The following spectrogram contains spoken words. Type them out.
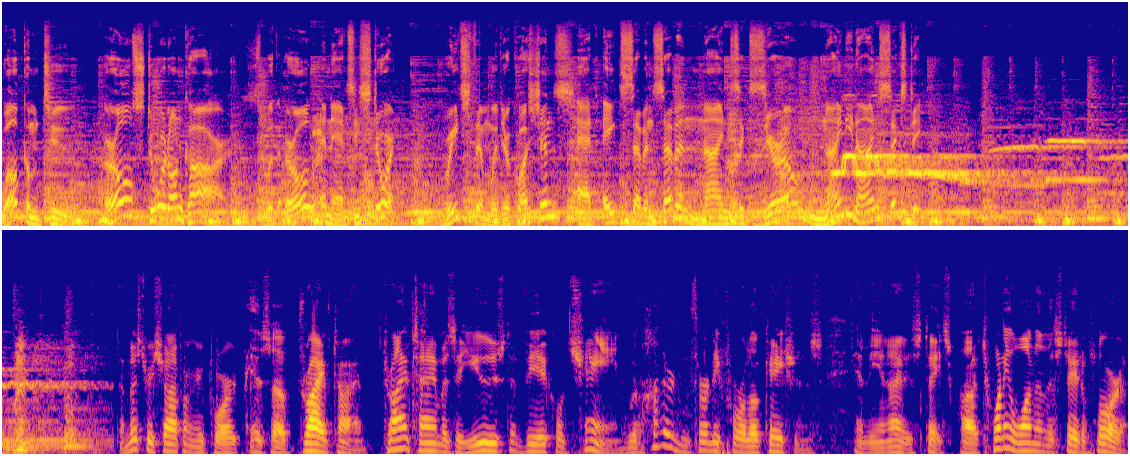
Welcome to Earl Stewart on Cars with Earl and Nancy Stewart. Reach them with your questions at 877 960 9960. The mystery shopping report is of Drive Time. Drive Time is a used vehicle chain with 134 locations in the United States, uh, 21 in the state of Florida.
